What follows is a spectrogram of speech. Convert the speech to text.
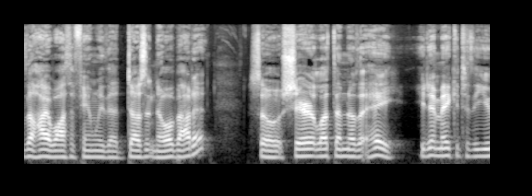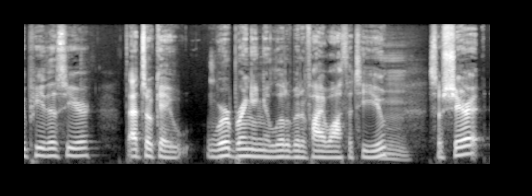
the Hiawatha family that doesn't know about it. So share it. Let them know that, hey, you didn't make it to the UP this year. That's okay. We're bringing a little bit of Hiawatha to you. Mm. So share it,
